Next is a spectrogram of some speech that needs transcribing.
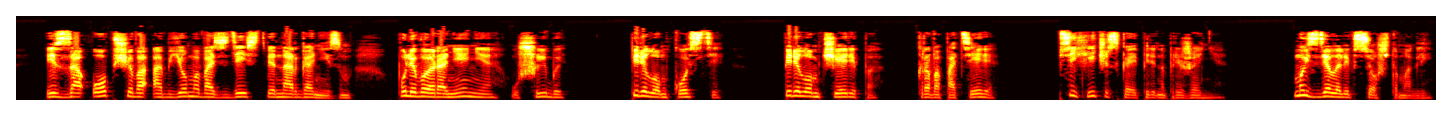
— «из-за общего объема воздействия на организм, пулевое ранение, ушибы, перелом кости, перелом черепа, кровопотеря, психическое перенапряжение. Мы сделали все, что могли».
